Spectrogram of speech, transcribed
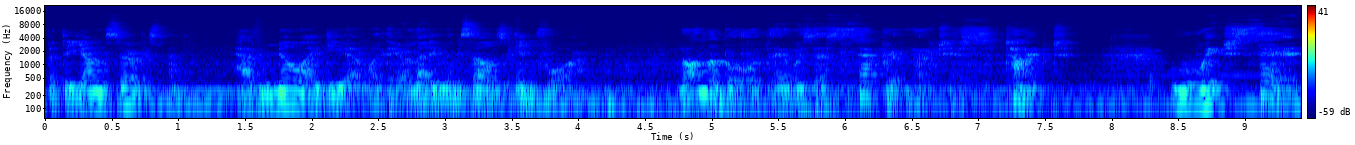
But the young servicemen have no idea what they are letting themselves in for. On the board there was a separate notice typed, which said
